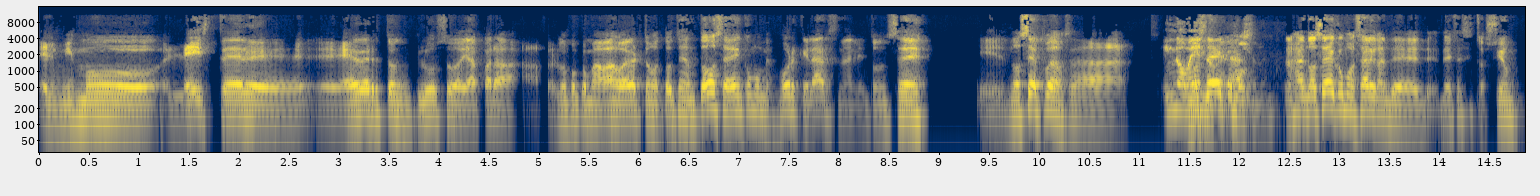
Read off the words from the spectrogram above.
el mismo Leicester, eh, eh, Everton, incluso ya para verlo un poco más abajo, Everton o Tottenham, todos se ven como mejor que el Arsenal. Entonces, eh, no sé, pues, o sea. no, sé cómo, no sé cómo salgan de, de, esa situación.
